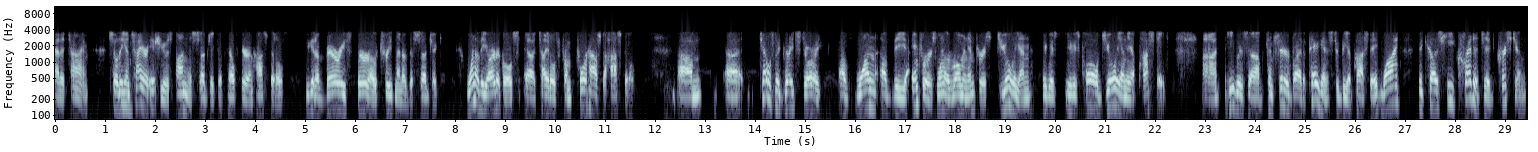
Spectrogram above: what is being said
at a time. So the entire issue is on the subject of healthcare and hospitals. You get a very thorough treatment of the subject. One of the articles uh, titled "From Poorhouse to Hospital" um, uh, tells the great story of one of the emperors, one of the Roman emperors, Julian. He was he was called Julian the Apostate. Uh, he was uh, considered by the pagans to be apostate. Why? Because he credited Christians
